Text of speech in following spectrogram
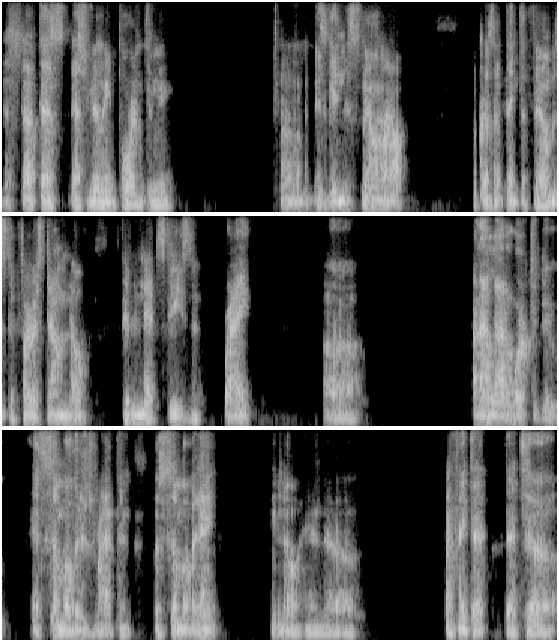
the stuff that's that's really important to me um, is getting this film out because I think the film is the first domino for the next season right? Uh, I got a lot of work to do, and some of it is rapping, but some of it ain't, you know. And uh, I think that that uh,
